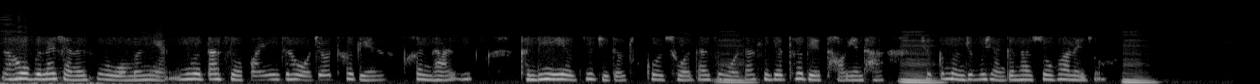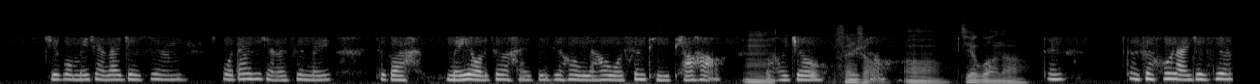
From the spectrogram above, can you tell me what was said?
然后我本来想的是我们俩，因为当时我怀孕之后，我就特别恨他，肯定也有自己的过错，但是我嗯当时就特别讨厌他，嗯就根本就不想跟他说话那种。嗯结果没想到就是，我当时想的是没这个没有了这个孩子之后，然后我身体调好，嗯然嗯，后就分手。手。嗯，结果呢？但但是后来就是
